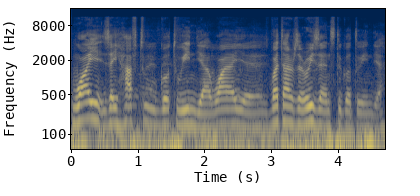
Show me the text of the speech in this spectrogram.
why they have to go to India? Why? Uh, what are the reasons to go to India?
